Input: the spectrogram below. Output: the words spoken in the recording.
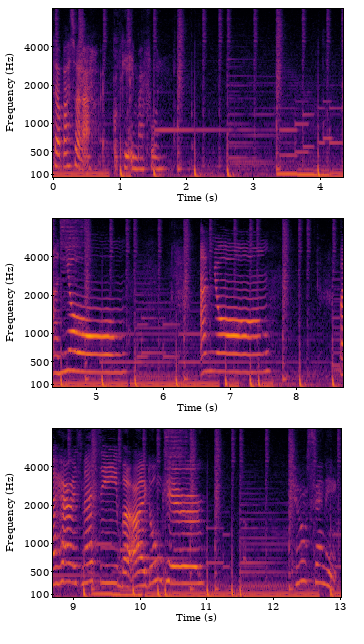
The password ah, okay, in my phone. Annyeong? Annyeong. My hair is messy, but I don't care. Cannot send it.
